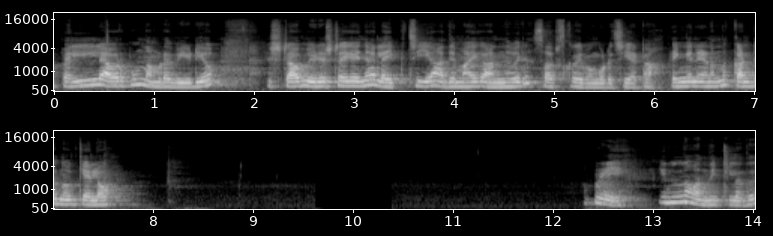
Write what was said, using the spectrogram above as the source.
അപ്പോൾ എല്ലാവർക്കും നമ്മുടെ വീഡിയോ ഇഷ്ടമാവും വീഡിയോ ഇഷ്ടമായി കഴിഞ്ഞാൽ ലൈക്ക് ചെയ്യുക. ആദ്യമായി കാണുന്നവർ സബ്സ്ക്രൈബും കൂടെ ചെയ്യട്ടോ. അപ്പോൾ എങ്ങനെയാണെന്ന് കണ്ടു നോക്കിയാലോ? അപ്പോഴേ ഇന്ന് വന്നിട്ടുള്ളത്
